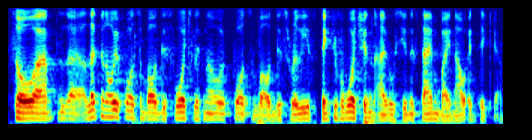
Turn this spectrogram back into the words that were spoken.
So um, let me know your thoughts about this watch. Let me know your thoughts about this release. Thank you for watching. I will see you next time. Bye now and take care.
